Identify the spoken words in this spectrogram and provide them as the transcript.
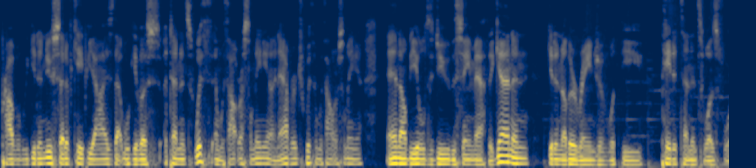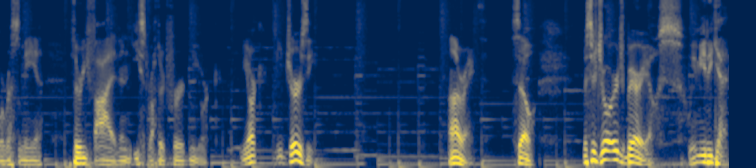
probably get a new set of KPIs that will give us attendance with and without WrestleMania, an average with and without WrestleMania. And I'll be able to do the same math again and get another range of what the paid attendance was for WrestleMania 35 in East Rutherford, New York. New York, New Jersey. All right. So, Mr. George Barrios, we meet again.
